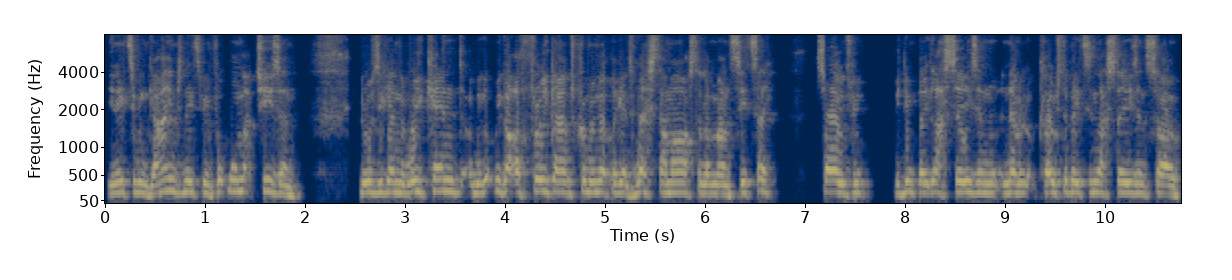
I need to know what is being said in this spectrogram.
you need to win games, you need to win football matches. And lose again the weekend. We got, we got three games coming up against West Ham, Arsenal, and Man City. Sides we we didn't beat last season, never looked close to beating last season. So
